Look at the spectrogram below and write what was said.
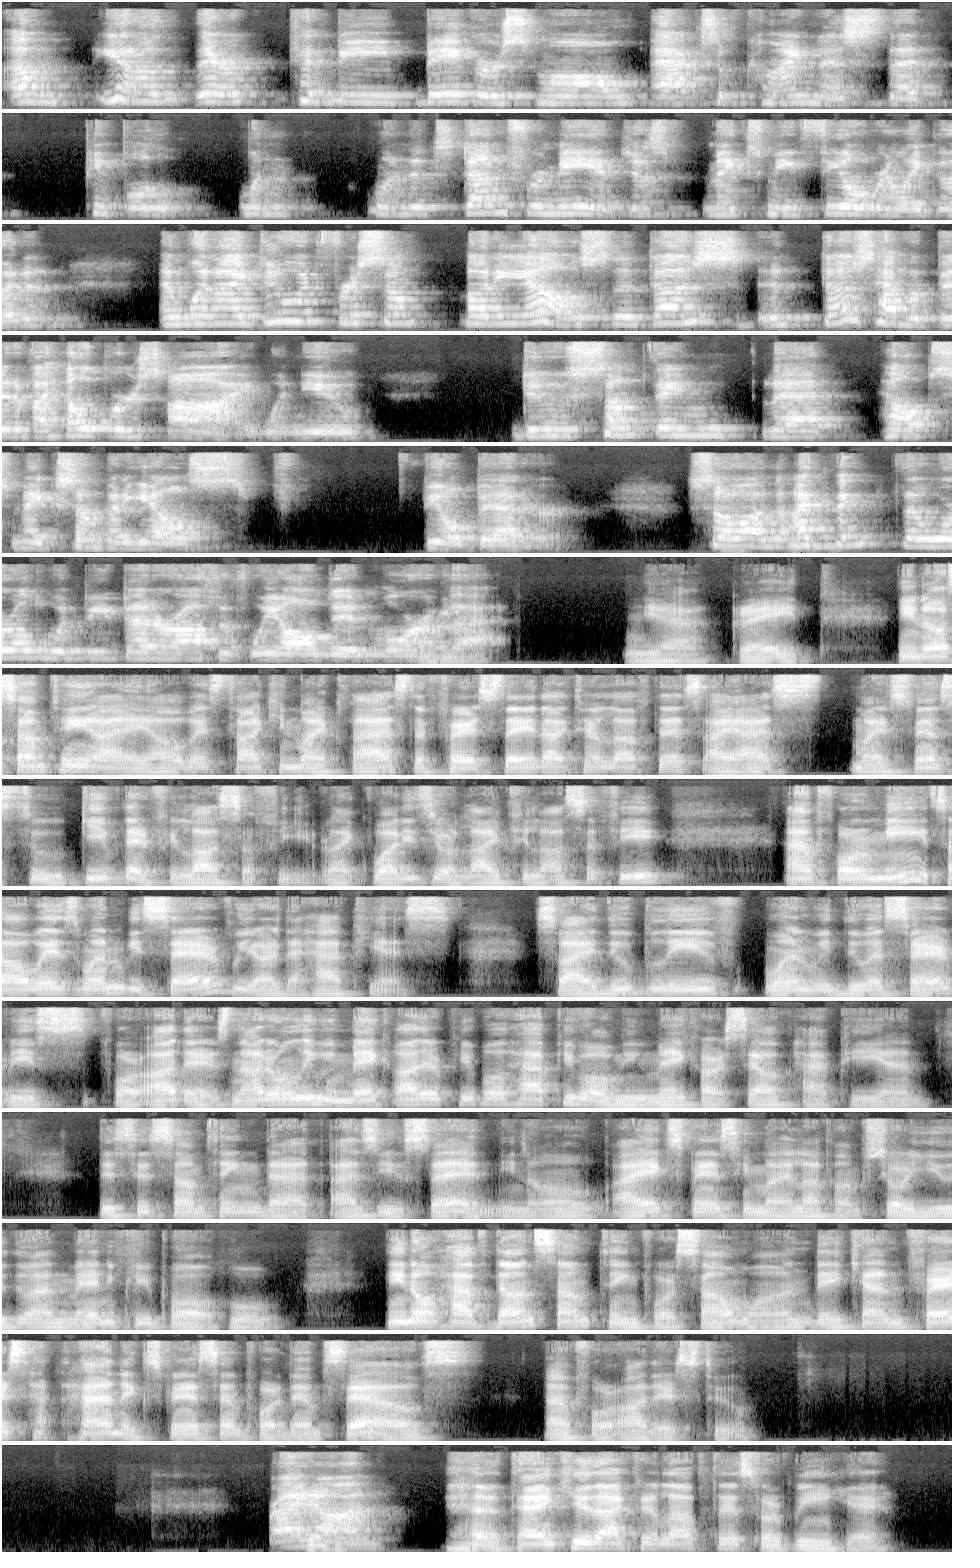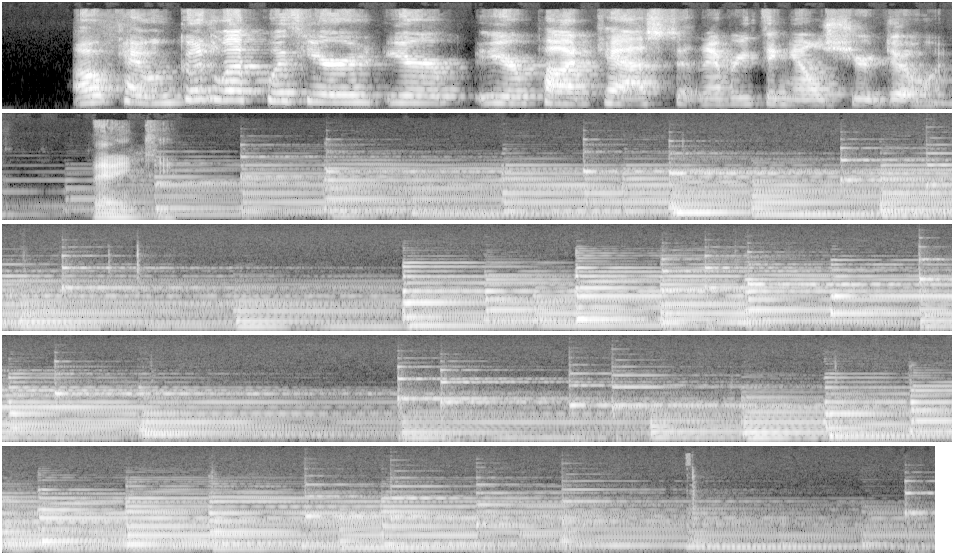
um, you know there can be big or small acts of kindness that people when when it's done for me it just makes me feel really good and and when i do it for somebody else it does it does have a bit of a helper's high when you do something that helps make somebody else feel better so I mm-hmm. think the world would be better off if we all did more of mm-hmm. that. Yeah, great. You know, something I always talk in my class, the first day Dr. Loftus, I ask my students to give their philosophy, like what is your life philosophy? And for me, it's always when we serve, we are the happiest. So I do believe when we do a service for others, not only we make other people happy, but we make ourselves happy. And this is something that, as you said, you know, I experience in my life, I'm sure you do, and many people who, you know, have done something for someone, they can first-hand experience them for themselves and for others too. Right on. Thank you, Dr. Loftus, for being here. Okay, well, good luck with your your your podcast and everything else you're doing. Thank you.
